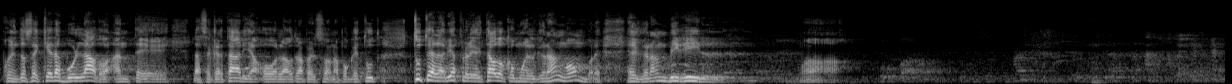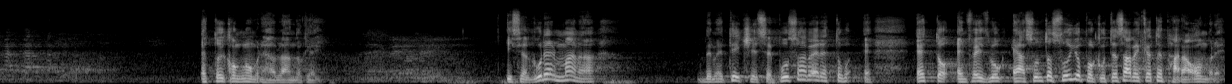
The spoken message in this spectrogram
Pues entonces quedas burlado ante la secretaria o la otra persona, porque tú, tú te la habías proyectado como el gran hombre, el gran viril. Estoy con hombres hablando, ok. Y si alguna hermana de Metiche se puso a ver esto, eh, esto en Facebook, es asunto suyo porque usted sabe que esto es para hombres.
